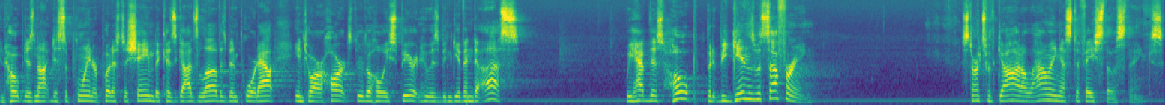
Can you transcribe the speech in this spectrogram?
And hope does not disappoint or put us to shame because God's love has been poured out into our hearts through the Holy Spirit who has been given to us. We have this hope, but it begins with suffering. Starts with God allowing us to face those things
